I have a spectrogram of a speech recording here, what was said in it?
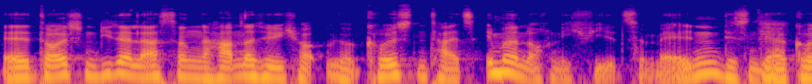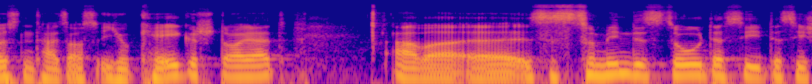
äh, deutschen Niederlassungen haben natürlich größtenteils immer noch nicht viel zu melden. Die sind ja größtenteils aus UK gesteuert. Aber äh, es ist zumindest so, dass sie, dass sie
